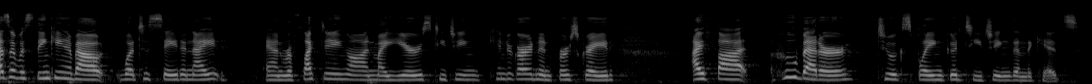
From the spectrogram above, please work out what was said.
As I was thinking about what to say tonight and reflecting on my years teaching kindergarten and first grade, I thought, who better to explain good teaching than the kids?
